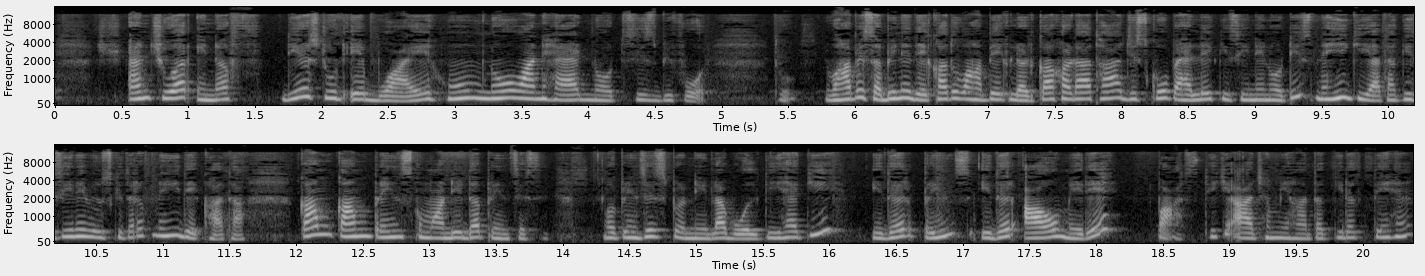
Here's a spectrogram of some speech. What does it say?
And sure enough there stood a boy whom no one had notice before तो वहाँ पे सभी ने देखा तो वहाँ पे एक लड़का खड़ा था, जिसको पहले किसी ने नोटिस नहीं किया था, किसी ने भी उसकी तरफ़ नहीं देखा था। Come come prince commanded the princess. और प्रिंसेस प्रनीला बोलती है कि इधर प्रिंस, इधर आओ मेरे पास। ठीक है, आज हम यहाँ तक ही रखते हैं।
